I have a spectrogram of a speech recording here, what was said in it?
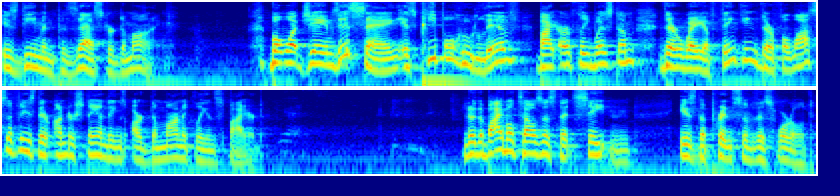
is demon possessed or demonic. But what James is saying is people who live by earthly wisdom, their way of thinking, their philosophies, their understandings are demonically inspired. You know, the Bible tells us that Satan is the prince of this world.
